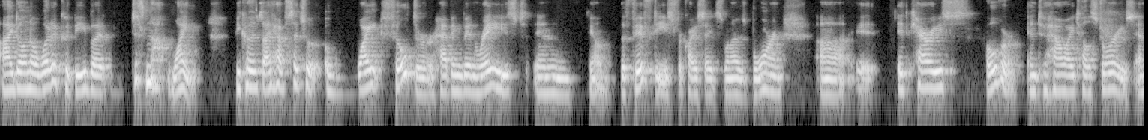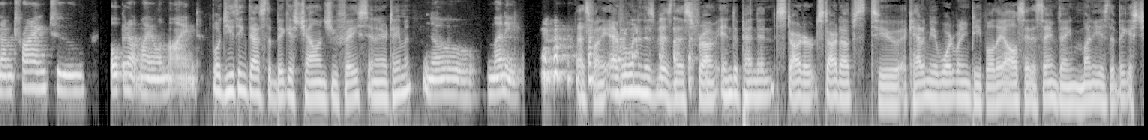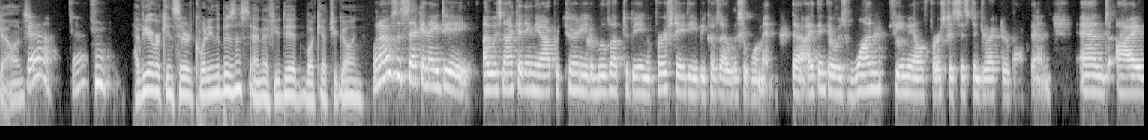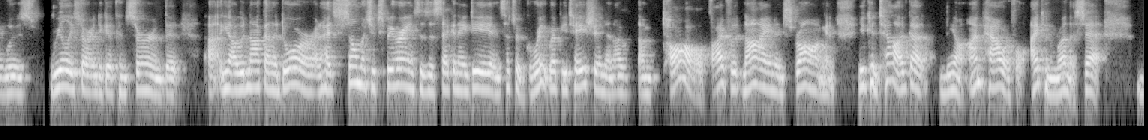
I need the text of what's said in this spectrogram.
I don't know what it could be, but just not white, because I have such a, a white filter, having been raised in you know the 50s, for Christ's sakes, when I was born. Uh, it, it carries over into how I tell stories. And I'm trying to open up my own mind. Well, do you think that's the biggest challenge you face in entertainment? No, money. That's funny. Everyone in this business, from independent starter startups to Academy Award winning people, they all say the same thing: money is the biggest challenge. Yeah, yeah. Have you ever considered quitting the business? And if you did, what kept you going? When I was a second AD, I was not getting the opportunity to move up to being a first AD because I was a woman. I think there was one female first assistant director back then. And I was really starting to get concerned that, uh, you know, I would knock on a door and I had so much experience as a second AD and such a great reputation. And I, I'm tall, five foot nine and strong. And you can tell I've got, you know, I'm powerful. I can run a set.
